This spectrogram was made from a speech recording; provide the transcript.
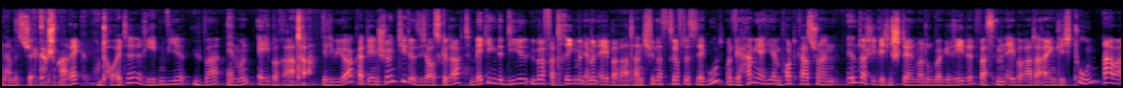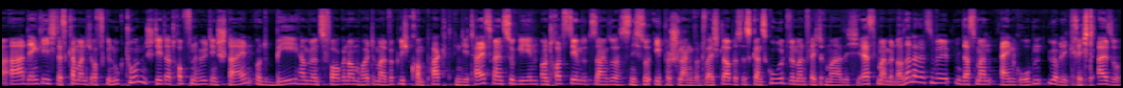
Name ist Joel Kaczmarek und heute reden wir über M&A-Berater. Der liebe Jörg hat den schönen Titel sich ausgedacht, Making the Deal über Verträge mit M&A-Beratern. Ich finde, das trifft es sehr gut. Und wir haben ja hier im Podcast schon an unterschiedlichen Stellen mal drüber geredet, was M&A-Berater eigentlich tun. Aber A, denke ich, das kann man nicht oft genug tun. Steht da Tropfen hüllt den Stein. Und B, haben wir uns vorgenommen, heute mal wirklich kompakt in Details reinzugehen und trotzdem sozusagen so, dass es nicht so episch lang wird. Weil ich glaube, das ist ganz gut, wenn man vielleicht auch mal sich erstmal mit auseinandersetzen will, dass man einen groben Überblick kriegt. Also,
